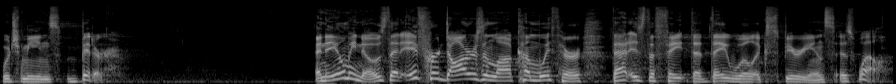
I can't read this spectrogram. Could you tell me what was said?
which means bitter. And Naomi knows that if her daughters in law come with her, that is the fate that they will experience as well.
